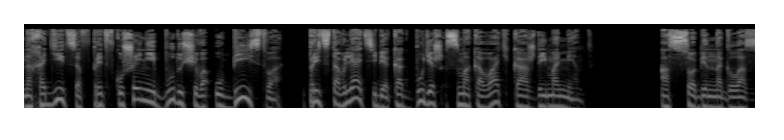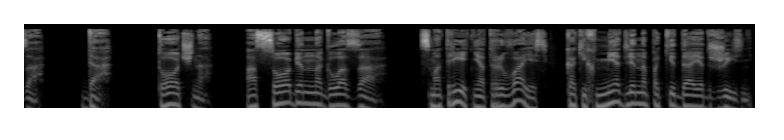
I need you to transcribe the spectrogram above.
находиться в предвкушении будущего убийства, представлять себе, как будешь смаковать каждый момент. Особенно глаза. Да, точно, особенно глаза смотреть не отрываясь, как их медленно покидает жизнь.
